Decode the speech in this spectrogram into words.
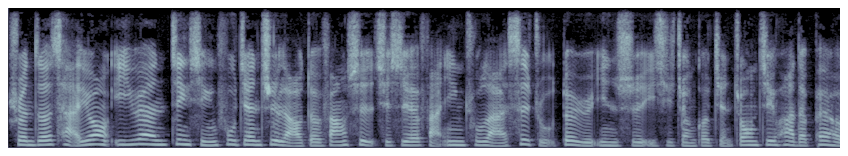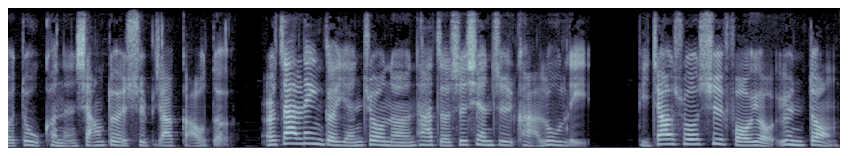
选择采用医院进行复健治疗的方式，其实也反映出来饲主对于饮食以及整个减重计划的配合度可能相对是比较高的。而在另一个研究呢，它则是限制卡路里，比较说是否有运动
